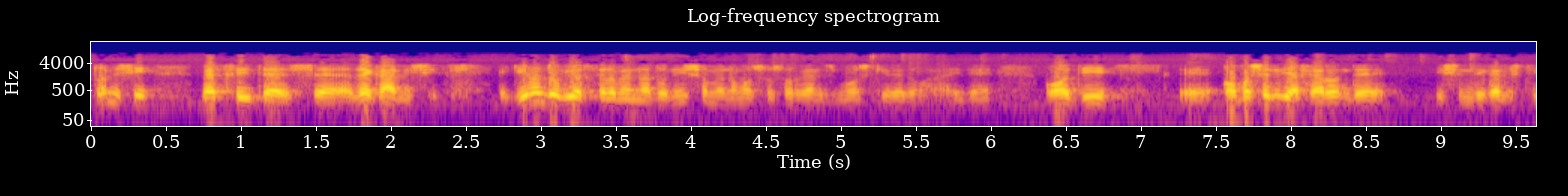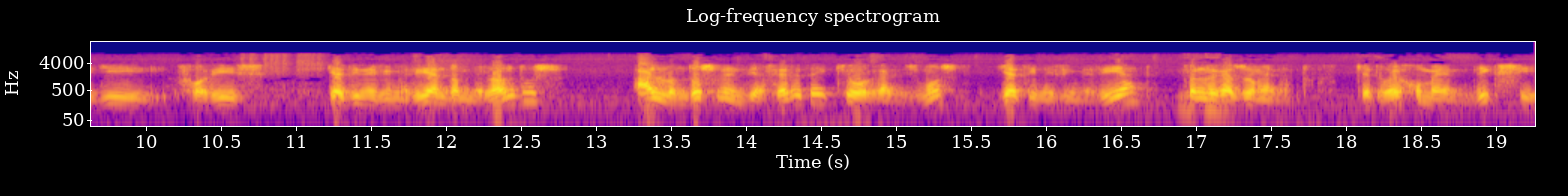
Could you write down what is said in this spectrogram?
8.30 μέχρι τις 10.30. Εκείνο το οποίο θέλουμε να τονίσουμε όμω ως οργανισμός, κύριε Δωμαρά, είναι ότι ε, όπως ενδιαφέρονται οι συνδικαλιστικοί φορείς για την ευημερία των μελών τους, άλλον τόσο ενδιαφέρεται και ο οργανισμός για την ευημερία των εργαζομένων του. Και το έχουμε δείξει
